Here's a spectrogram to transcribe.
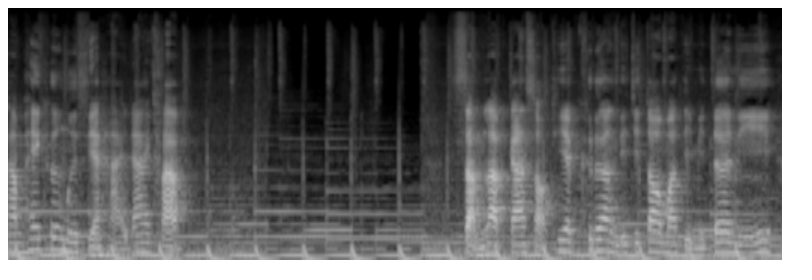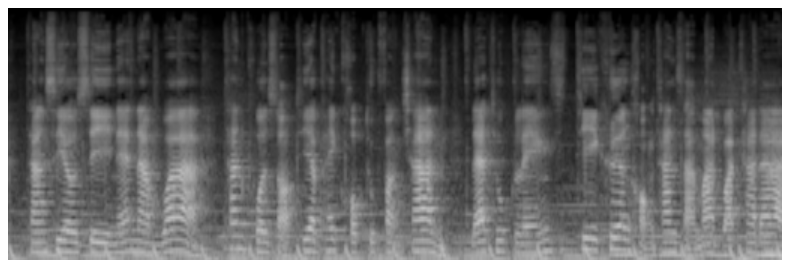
ทำให้เครื่องมือเสียหายได้ครับ สำหรับการสอบเทียบเครื่องดิจิตอลมัลติมิเตอร์นี้ ทาง CLC แนะนำว่าท่านควรสอบเทียบให้ครบทุกฟังก์ชัน และทุกเลนส์ที่เครื่องของท่านสามารถวัดค่าได้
